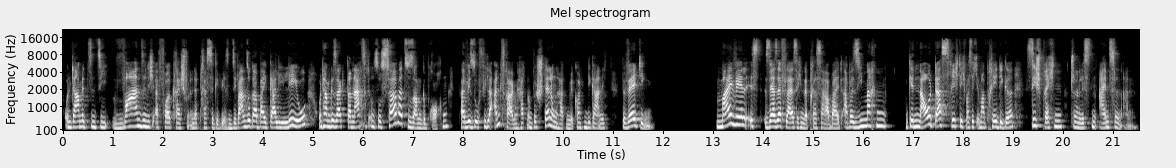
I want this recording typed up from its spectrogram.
und damit sind sie wahnsinnig erfolgreich schon in der Presse gewesen. Sie waren sogar bei Galileo und haben gesagt, danach sind unsere Server zusammengebrochen, weil wir so viele Anfragen hatten und Bestellungen hatten. Wir konnten die gar nicht bewältigen. MyVale ist sehr, sehr fleißig in der Pressearbeit, aber sie machen genau das richtig, was ich immer predige. Sie sprechen Journalisten einzeln an.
